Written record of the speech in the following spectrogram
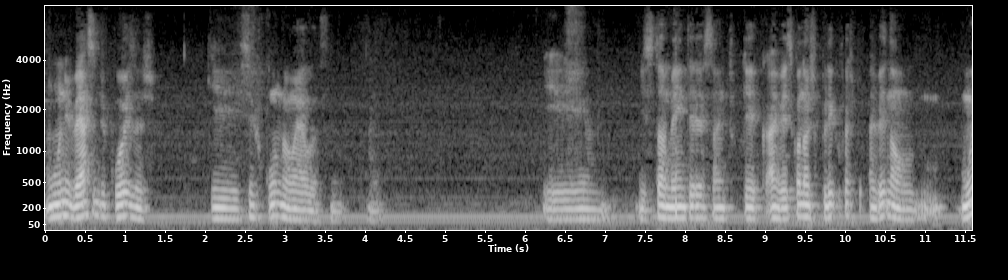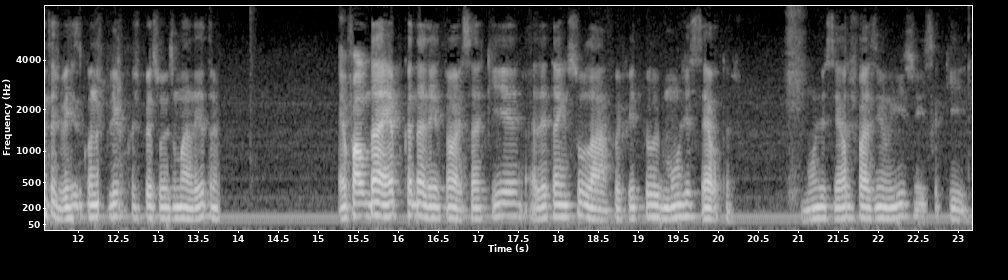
um universo de coisas que circundam ela, assim, né? E isso também é interessante, porque às vezes quando eu explico, às vezes não, muitas vezes quando eu explico para as pessoas uma letra, eu falo da época da letra. Ó, essa aqui é a letra insular, foi feita pelos monges celtas. Os monges celtas faziam isso e isso aqui.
